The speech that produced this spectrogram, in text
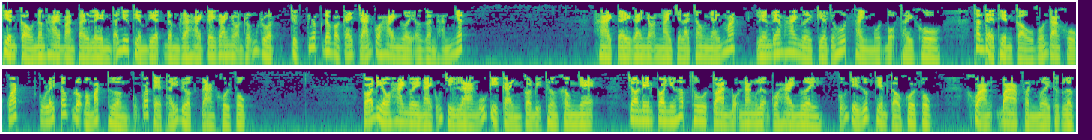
Thiên cầu nâng hai bàn tay lên đã như thiểm điện đâm ra hai cây gai nhọn rỗng ruột, trực tiếp đâm vào cái chán của hai người ở gần hắn nhất. Hai cây gai nhọn này chỉ là trong nháy mắt, liền đem hai người kia cho hút thành một bộ thầy khô. Thân thể thiên cầu vốn đang khô quắt, cũng lấy tốc độ mà mắt thường cũng có thể thấy được đang khôi phục. Có điều hai người này cũng chỉ là ngũ kỳ cảnh còn bị thương không nhẹ, cho nên coi như hấp thu toàn bộ năng lượng của hai người cũng chỉ giúp thiên cầu khôi phục khoảng 3 phần 10 thực lực.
